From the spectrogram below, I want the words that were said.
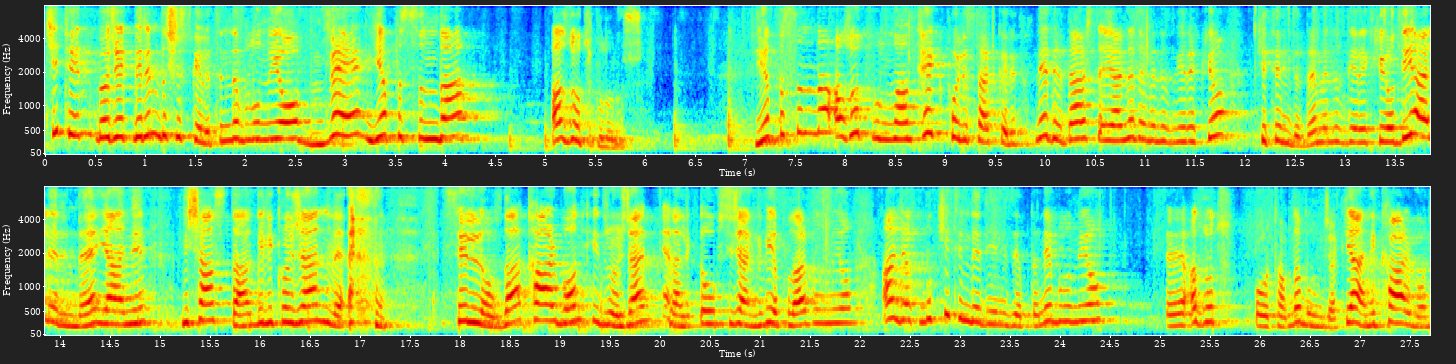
Kitin böceklerin dış iskeletinde bulunuyor ve yapısında azot bulunur. Yapısında azot bulunan tek polisakkarit nedir derse eğer ne demeniz gerekiyor? Kitindir demeniz gerekiyor. Diğerlerinde yani nişasta, glikojen ve selülozda karbon, hidrojen, genellikle oksijen gibi yapılar bulunuyor. Ancak bu kitin dediğimiz yapıda ne bulunuyor? Ee, azot ortamda bulunacak. Yani karbon,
